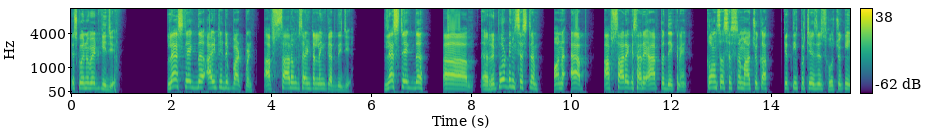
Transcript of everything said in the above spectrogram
इसको इनोवेट कीजिए let's take the IT department आप सारों के साथ इंटरलिंक कर दीजिए let's take the reporting system on app आप सारे के सारे ऐप पे देख रहे हैं। कौन सा सिस्टम आ चुका? कितनी परचेजेस हो चुकी?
